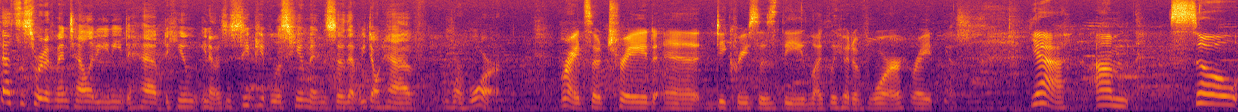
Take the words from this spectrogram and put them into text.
that's the sort of mentality you need to have to hum, you know to see people as humans, so that we don't have more war. Right. So trade uh, decreases the likelihood of war. Right. Yes. Yeah. Um, so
